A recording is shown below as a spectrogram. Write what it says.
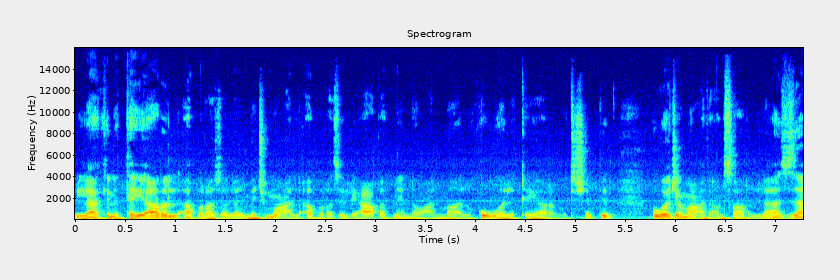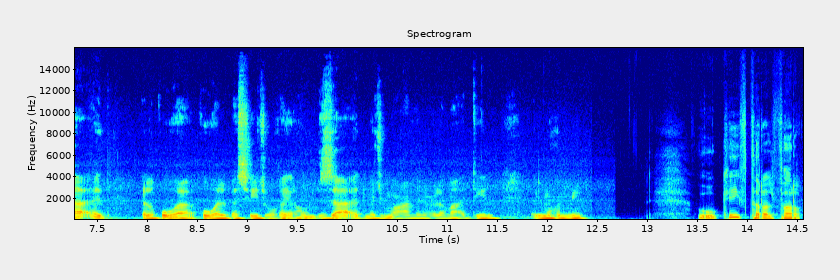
لكن التيار الأبرز ولا المجموعة الأبرز اللي اعطت نوعا ما القوة للتيار المتشدد هو جماعة أنصار الله زائد القوى قوى البسيج وغيرهم زائد مجموعة من علماء الدين المهمين. وكيف ترى الفرق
